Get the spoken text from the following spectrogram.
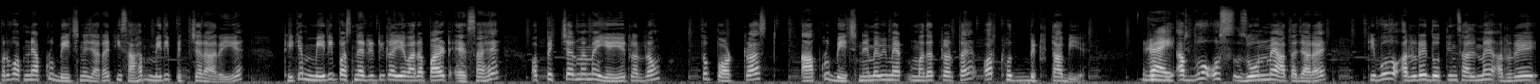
पर वो अपने आप को बेचने जा रहा है कि साहब मेरी पिक्चर आ रही है ठीक है? मेरी पर्सनैलिटी का ये वाला पार्ट ऐसा है और पिक्चर में मैं ये ये कर रहा हूँ तो पॉडकास्ट आपको बेचने में भी मदद करता है और खुद बिकता भी है। Right. अब वो उस जोन में आता जा रहा है कि वो अगले दो तीन साल में अगले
